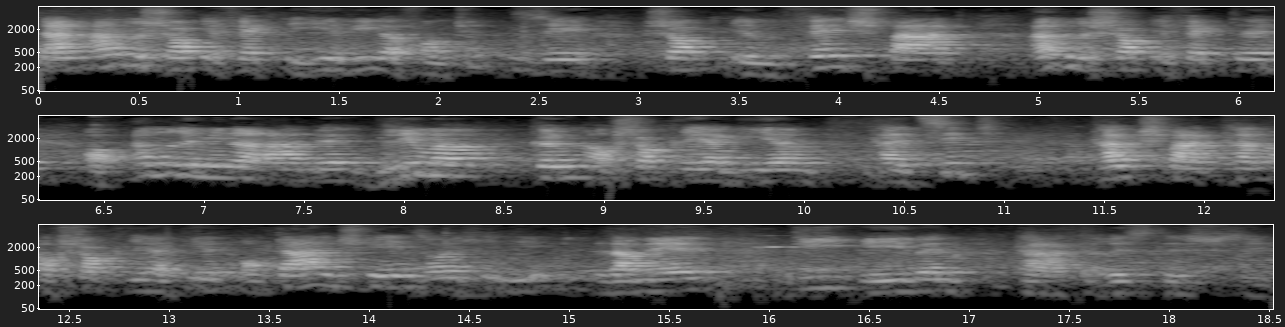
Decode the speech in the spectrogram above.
Dann andere Schockeffekte hier wieder vom Tütensee, Schock im Felsspat, andere Schockeffekte, auch andere Minerale, Glimmer können auf Schock reagieren, Kalzit, Kalkspat kann auf Schock reagieren. Auch da entstehen solche Lamellen, die eben charakteristisch sind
